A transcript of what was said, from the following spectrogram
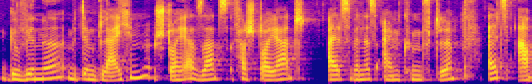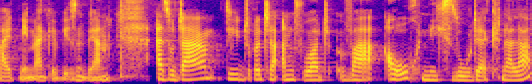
Gewinne mit dem gleichen Steuersatz versteuert, als wenn es Einkünfte als Arbeitnehmer gewesen wären. Also da die dritte Antwort war auch nicht so der Knaller.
